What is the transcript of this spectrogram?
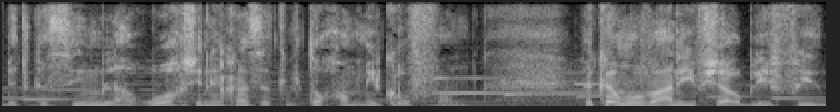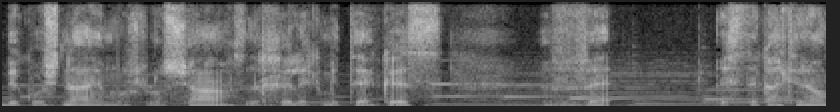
בטקסים לרוח שנכנסת לתוך המיקרופון. וכמובן אי אפשר בלי פידבק או שניים או שלושה, זה חלק מטקס. והסתכלתי עליה,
